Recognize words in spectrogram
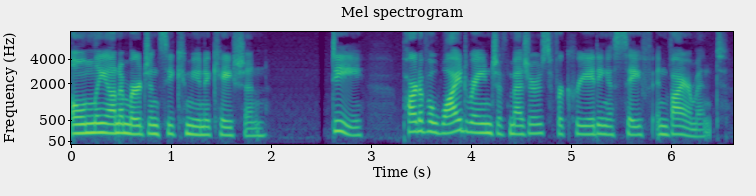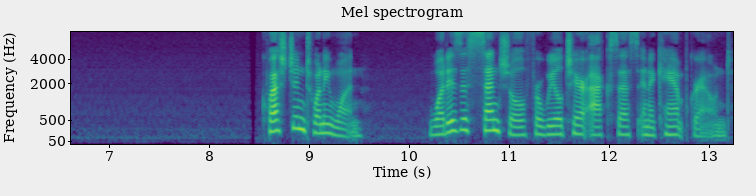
Only on emergency communication. D part of a wide range of measures for creating a safe environment. Question 21. What is essential for wheelchair access in a campground?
